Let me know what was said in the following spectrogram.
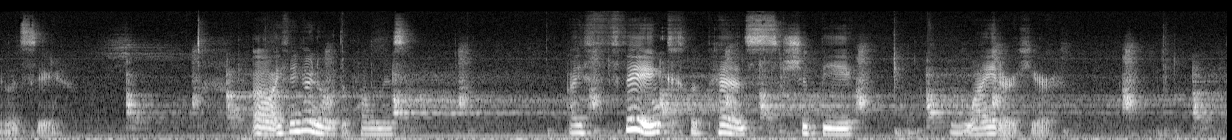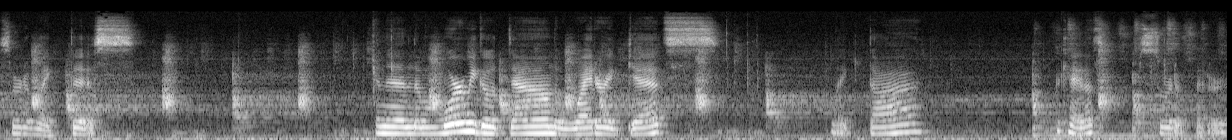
Okay, let's see. Oh, I think I know what the problem is. I think the pants should be wider here. Sort of like this. And then the more we go down, the wider it gets. Like that. Okay, that's sort of better.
